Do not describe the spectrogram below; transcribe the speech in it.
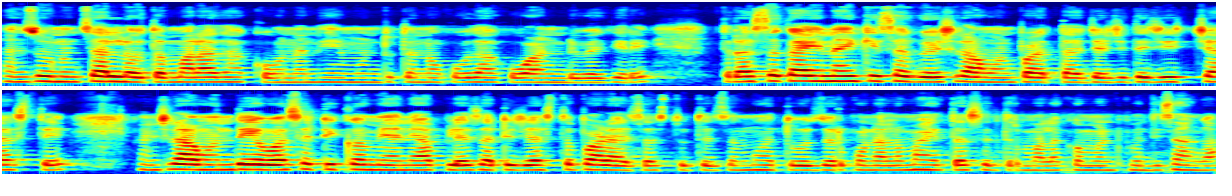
आणि सोनून चाललं होतं मला दाखवून आणि हे म्हणतो तर नको दाखवू अंडी वगैरे. तर असं काही नाही की सगळे श्रावण पाळतात ज्याची त्याची इच्छा असते. आणि श्रावण देवासाठी कमी आणि आपल्यासाठी जास्त पाळायचं असतो त्याचं महत्त्व जर कोणाला माहीत असेल तर मला कमेंटमध्ये सांगा.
